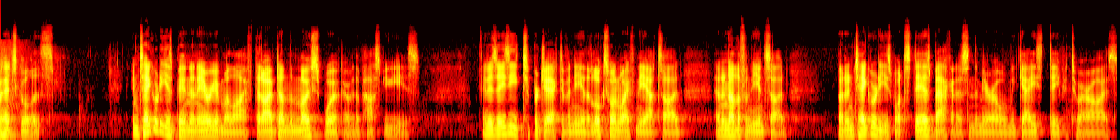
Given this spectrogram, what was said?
Hedge Schoolers. Integrity has been an area of my life that I've done the most work over the past few years. It is easy to project a veneer that looks one way from the outside and another from the inside, but integrity is what stares back at us in the mirror when we gaze deep into our eyes.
